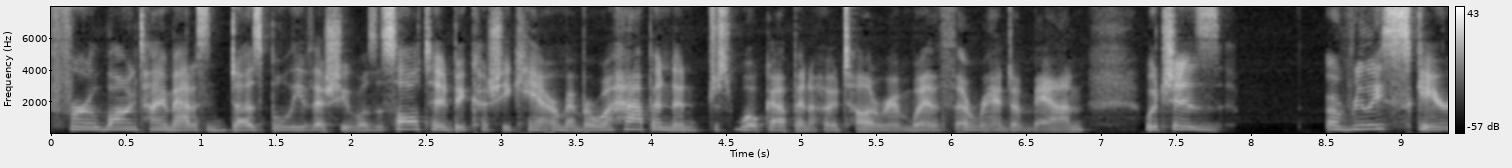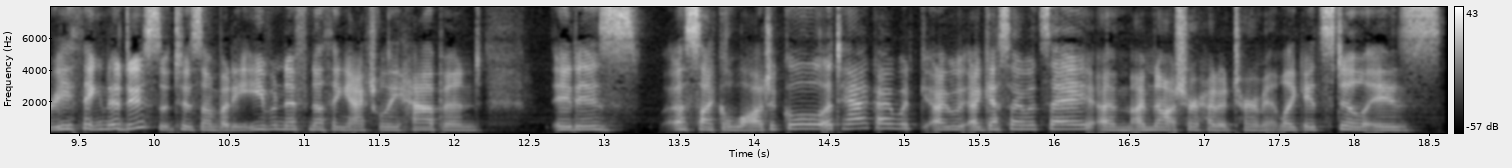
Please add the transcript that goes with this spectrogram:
for a long time, Madison does believe that she was assaulted because she can't remember what happened and just woke up in a hotel room with a random man, which is a really scary thing to do to somebody, even if nothing actually happened. It is a psychological attack. I would, I, guess, I would say. Um, I'm not sure how to term it. Like, it still is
